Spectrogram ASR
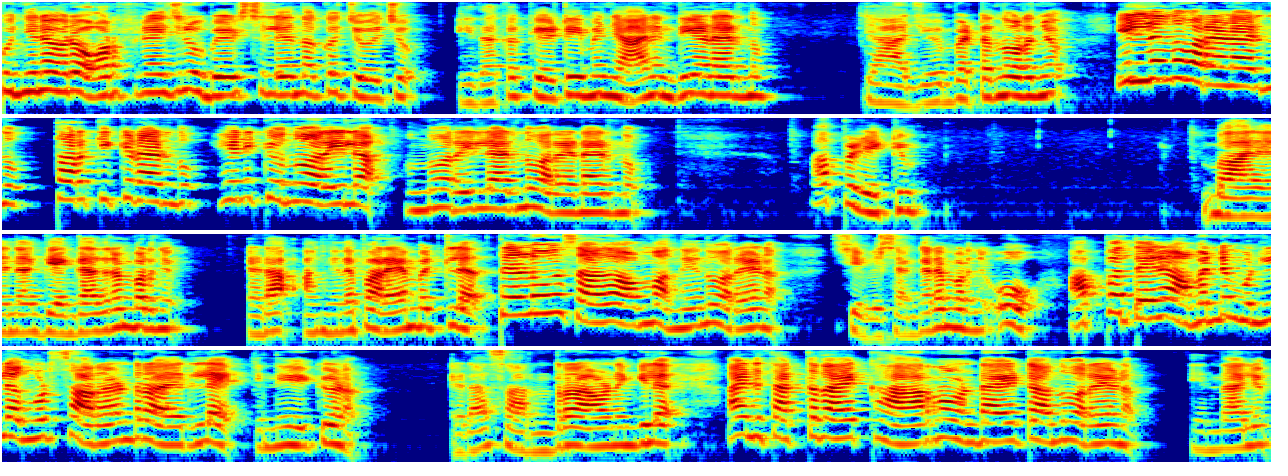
കുഞ്ഞിനെ ഒരു ഓർഫനേജിൽ ഉപേക്ഷിച്ചില്ലേന്നൊക്കെ ചോദിച്ചു. ഇതൊക്കെ കേട്ട് കഴിയുമ്പോൾ ഞാൻ എന്ത് ചെയ്യണമായിരുന്നു രാജീവൻ പെട്ടെന്ന് പറഞ്ഞു ഇല്ലെന്ന് പറയണായിരുന്നു തർക്കിക്കണായിരുന്നു എനിക്കൊന്നും അറിയില്ല ഒന്നും അറിയില്ലായിരുന്നു പറയണായിരുന്നു. അപ്പോഴേക്കും ബാലന ഗംഗാധരൻ പറഞ്ഞു എടാ അങ്ങനെ പറയാൻ പറ്റില്ല തെളിവ് സാധു അവൻ വന്നേന്ന് പറയണം. ശിവശങ്കരൻ പറഞ്ഞു ഓ അപ്പത്തേനും അവന്റെ മുന്നിൽ അങ്ങോട്ട് സറണ്ടർ ആയില്ലേ എന്ന് ചോദിക്കണം എടാ സറണ്ടർ ആവണമെങ്കിൽ അതിന് തക്കതായ കാരണം ഉണ്ടായിട്ടാന്ന് പറയണം. എന്നാലും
